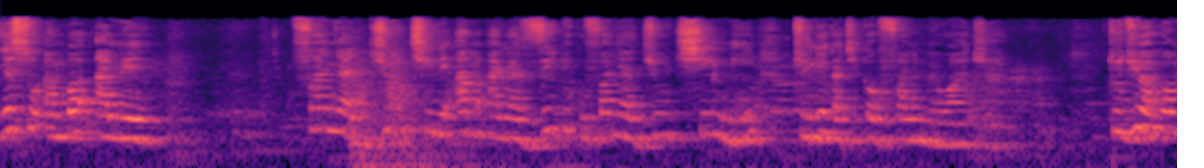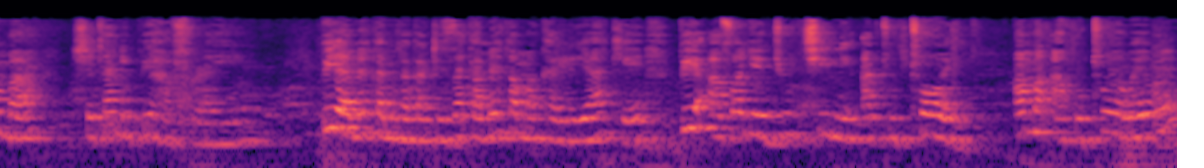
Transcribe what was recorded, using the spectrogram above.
Yesu ambao amefanya juu chini, ama anazidi kufanya juu chini, tuingie katika ufalme wake. Tujue kwamba shetani pia hafurahii, pia ameweka mikakati zake, ameweka makali yake, pia afanye juu chini, atutoe ama akutoe wewe,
